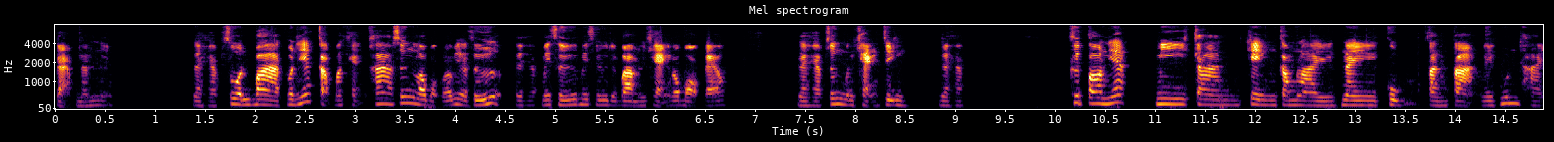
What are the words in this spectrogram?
แบบนั้นเลยนะครับ ส่วนบาทวันนี้กลับมาแข่งค่า ซึ่งเราบอกแล้วอย่าซื้อนะครับไม่ซื้อไม่ซื้อเดี๋ยวบาทมันแข็งเราบอกแล้วนะครับ ซึ่งมันแข็งจริงนะครับ คือตอนเนี้ยมีการเก่งกำไรในกลุ่มต่างๆ ในหุ้นไทย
